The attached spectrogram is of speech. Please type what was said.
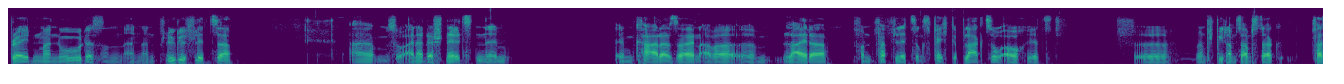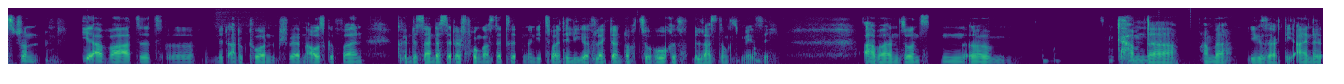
Braden Manu, das ist ein, ein, ein Flügelflitzer, äh, so einer der schnellsten im, im Kader sein, aber ähm, leider von Verletzungspech geplagt, so auch jetzt äh, beim Spiel am Samstag fast schon wie erwartet, äh, mit Adduktorenbeschwerden ausgefallen. Könnte sein, dass der Sprung aus der dritten in die zweite Liga vielleicht dann doch zu hoch ist, belastungsmäßig. Aber ansonsten ähm, kam da haben wir, wie gesagt, die eine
